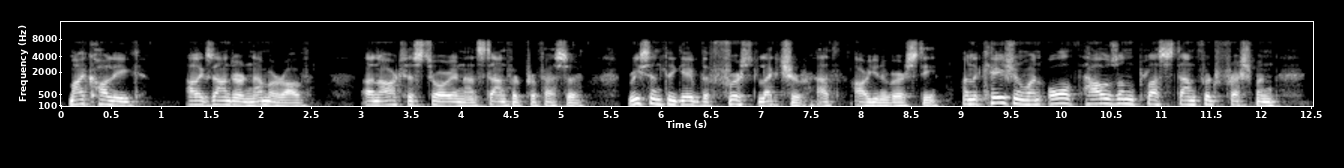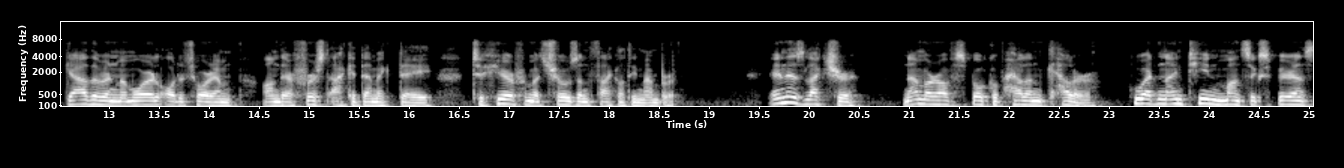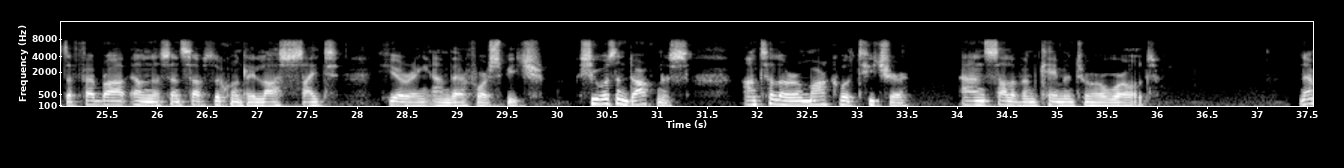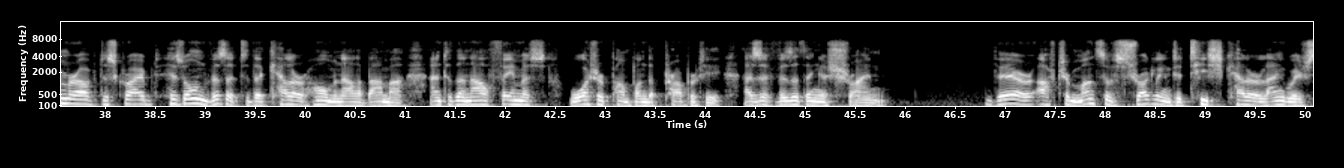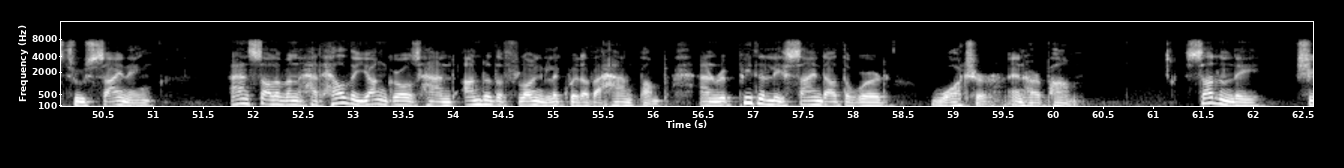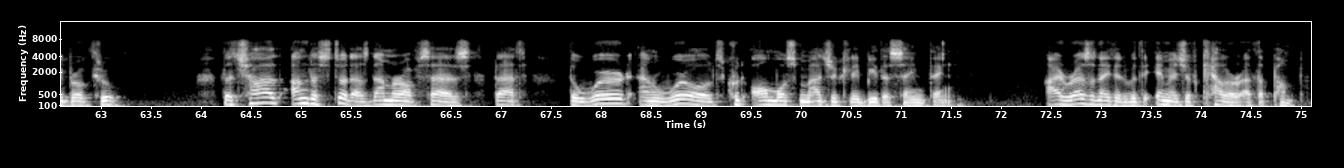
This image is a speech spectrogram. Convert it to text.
My colleague, Alexander Nemerov, an art historian and Stanford professor, recently gave the first lecture at our university, an occasion when all thousand plus Stanford freshmen gather in Memorial Auditorium on their first academic day to hear from a chosen faculty member. In his lecture, Nemerov spoke of Helen Keller, who at 19 months experienced a febrile illness and subsequently lost sight, hearing, and therefore speech. She was in darkness until a remarkable teacher, Anne Sullivan, came into her world. Nemerov described his own visit to the Keller home in Alabama and to the now famous water pump on the property as if visiting a shrine. There, after months of struggling to teach Keller language through signing, Anne Sullivan had held the young girl's hand under the flowing liquid of a hand pump and repeatedly signed out the word water in her palm. Suddenly, she broke through. The child understood, as Nemerov says, that the word and world could almost magically be the same thing. I resonated with the image of Keller at the pump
